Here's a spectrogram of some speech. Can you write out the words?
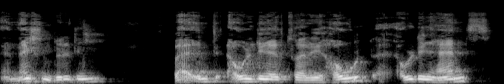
and nation building, by holding actually hold, holding hands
